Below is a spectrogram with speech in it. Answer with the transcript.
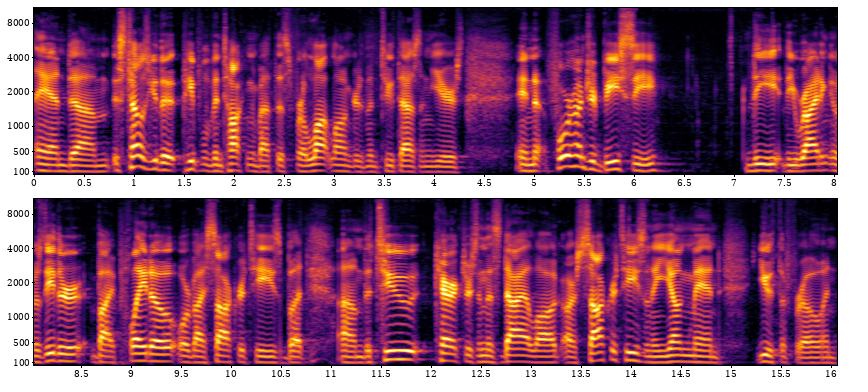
And um, this tells you that people have been talking about this for a lot longer than 2,000 years. In 400 BC, the, the writing, it was either by Plato or by Socrates, but um, the two characters in this dialogue are Socrates and a young man, Euthyphro. And,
